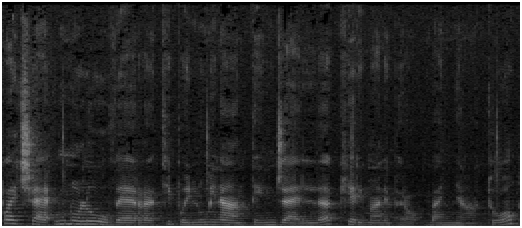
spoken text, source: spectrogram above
poi c'è un all over tipo illuminante in gel che rimane però bagnato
